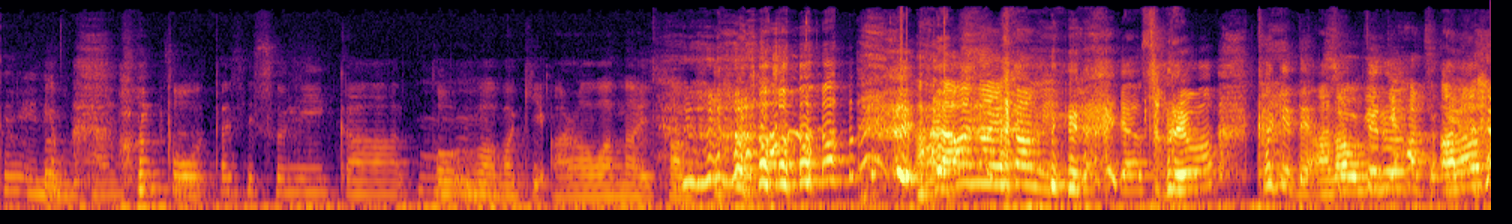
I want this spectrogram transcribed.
手入れも大切。本当私スニーカーと上履き洗わないか 洗わないために。いやそれはかけて洗ってる洗って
